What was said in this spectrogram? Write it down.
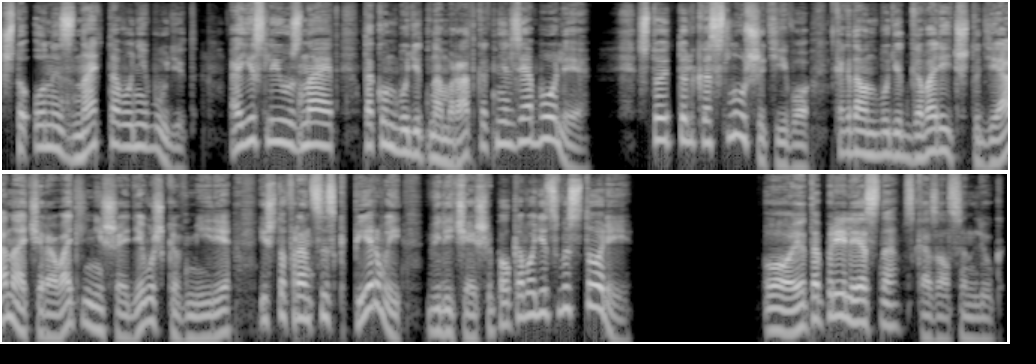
что он и знать того не будет, а если и узнает, так он будет нам рад как нельзя более. Стоит только слушать его, когда он будет говорить, что Диана очаровательнейшая девушка в мире и что Франциск I величайший полководец в истории. О, это прелестно, сказал Сен-Люк.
